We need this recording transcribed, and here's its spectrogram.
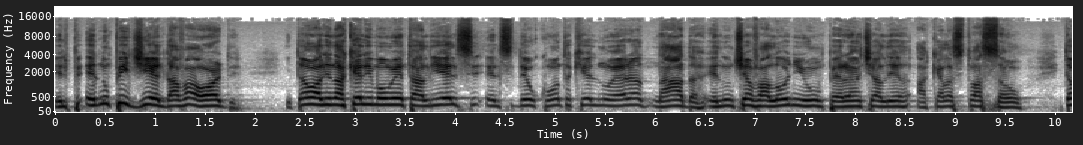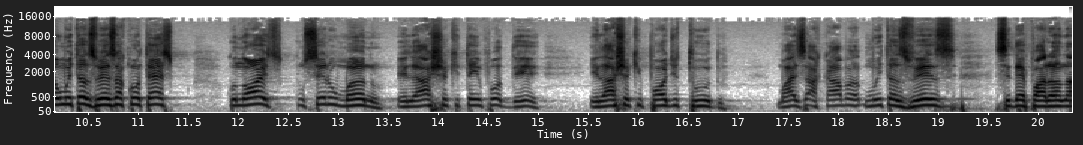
Ele, ele não pedia, ele dava ordem. Então, ali naquele momento ali, ele se, ele se deu conta que ele não era nada, ele não tinha valor nenhum perante ali aquela situação. Então, muitas vezes acontece com nós, com o ser humano, ele acha que tem poder, ele acha que pode tudo, mas acaba muitas vezes se deparando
